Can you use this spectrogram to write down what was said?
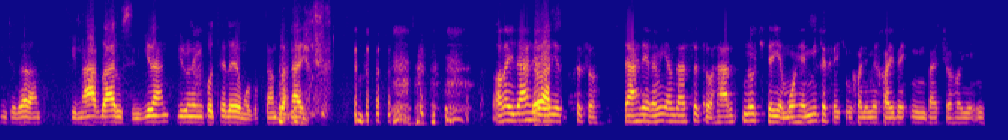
اینجا دارن فیلم عقد عروسی می‌گیرن بیرون این هتل ما گفتن دو نیاد آقا این ده دقیقه دست تو. ده دقیقه میگم دست تو. هر نکته مهمی که فکر می‌کنی می‌خوای به این بچه های این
